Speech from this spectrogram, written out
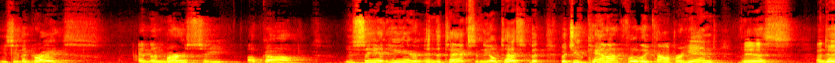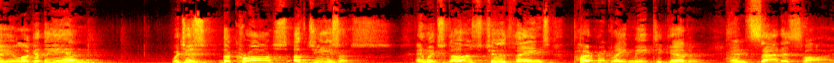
you see the grace and the mercy of God. You see it here in the text in the Old Testament, but you cannot fully comprehend this until you look at the end, which is the cross of Jesus, in which those two things perfectly meet together and satisfy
